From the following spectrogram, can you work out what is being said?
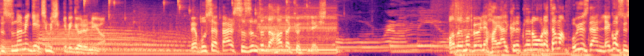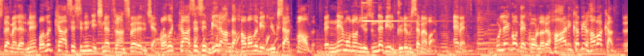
tsunami geçmiş gibi görünüyor. Ve bu sefer sızıntı daha da kötüleşti. Balığımı böyle hayal kırıklığına uğratamam. Bu yüzden Lego süslemelerini balık kasesinin içine transfer edeceğim. Balık kasesi bir anda havalı bir yükseltme aldı ve Nemo'nun yüzünde bir gülümseme var. Evet, bu Lego dekorları harika bir hava kattı.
